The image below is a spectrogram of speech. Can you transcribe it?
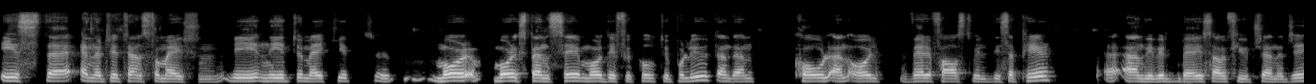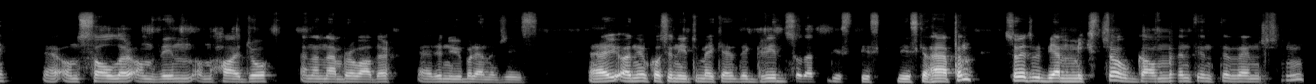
is the energy transformation. We need to make it uh, more, more expensive, more difficult to pollute, and then coal and oil very fast will disappear. Uh, and we will base our future energy uh, on solar, on wind, on hydro, and a number of other uh, renewable energies. Uh, and of course, you need to make uh, the grid so that this, this, this can happen. So it will be a mixture of government intervention,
